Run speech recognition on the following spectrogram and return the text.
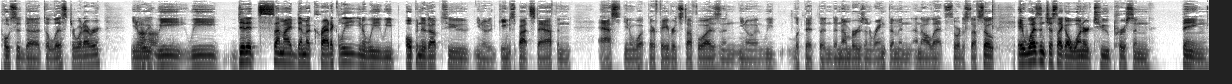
posted the the list or whatever. You know, Uh-huh. we, we we did it semi democratically. You know, we we opened it up to you know the GameSpot staff and asked you know what their favorite stuff was and you know and we looked at the, the numbers and ranked them and, and all that sort of stuff. So it wasn't just like a one or two person thing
